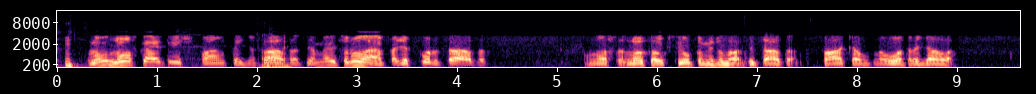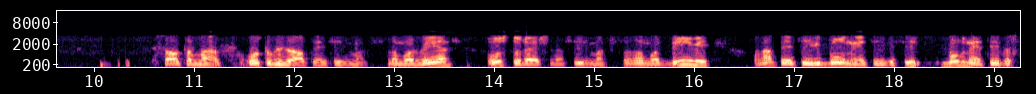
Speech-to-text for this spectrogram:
nu, noskaitīšu pantiņu. Tātad, ja mēs runājam par jebkuru tādu nos, nosaukt siltumizolāciju, tātad sākam no otra gala. Saucamās utilizācijas izmaksas numur viens, uzturēšanas izmaksas numur divi un attiecīgi būvniecības, būvniecības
